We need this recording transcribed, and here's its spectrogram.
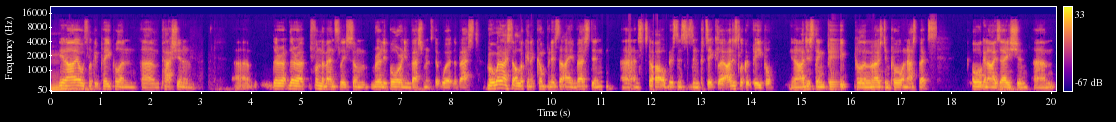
Mm. You know, I always look at people and um, passion and um, there are there are fundamentally some really boring investments that work the best. But when I start looking at companies that I invest in uh, and startup businesses in particular, I just look at people. You know, I just think people are the most important aspects. Organization. Um,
